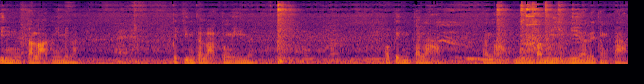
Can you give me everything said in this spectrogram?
กินตลาดนี้ไหมล่ะ ไปกินตลาดตรงนี้ไหมเขาเป็นตลาดตลาดมีบะหมี่มีอะไรต่าง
